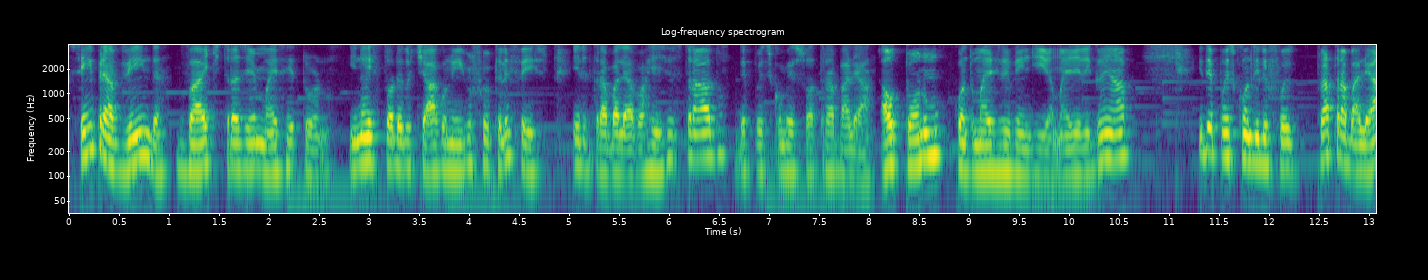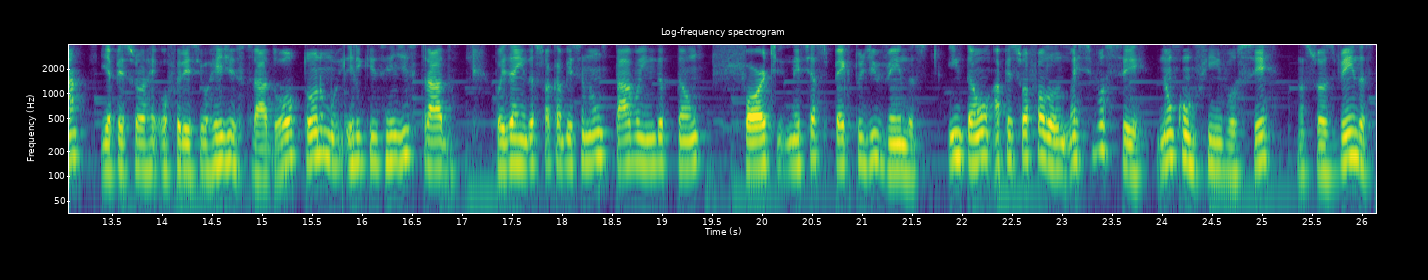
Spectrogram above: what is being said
Sempre a venda vai te trazer mais retorno. E na história do Thiago Negro foi o que ele fez. Ele trabalhava registrado, depois começou a trabalhar autônomo. Quanto mais ele vendia, mais ele ganhava. E depois, quando ele foi para trabalhar e a pessoa ofereceu registrado autônomo, ele quis registrado, pois ainda sua cabeça não estava ainda tão forte nesse aspecto de vendas. Então a pessoa falou: Mas se você não confia em você, nas suas vendas,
